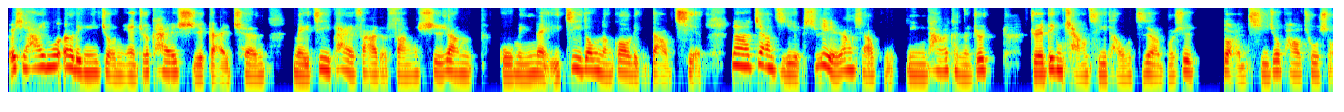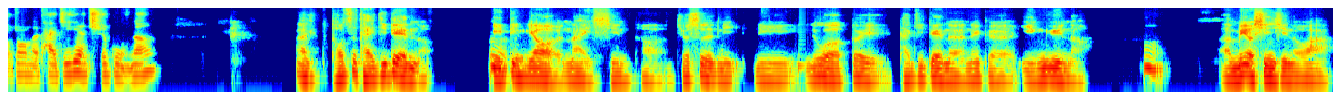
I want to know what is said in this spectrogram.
而且它因为二零一九年就开始改成每季派发的方式，让股民每一季都能够领到钱。那这样子也是不是也让小股民他可能就决定长期投资，而不是短期就抛出手中的台积电持股呢？啊，投资台积电呢？一定要有耐心啊！就是你，你如果对台积电的那个营运啊，嗯，啊没有信心的话，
